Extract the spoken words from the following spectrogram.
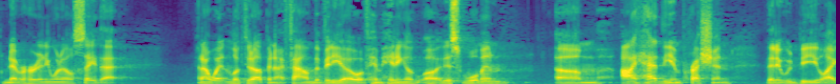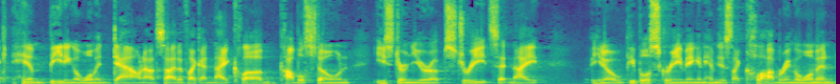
I've never heard anyone else say that. And I went and looked it up, and I found the video of him hitting a, uh, this woman. Um, I had the impression that it would be like him beating a woman down outside of like a nightclub, cobblestone, Eastern Europe streets at night. You know, people screaming and him just like clobbering a woman,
